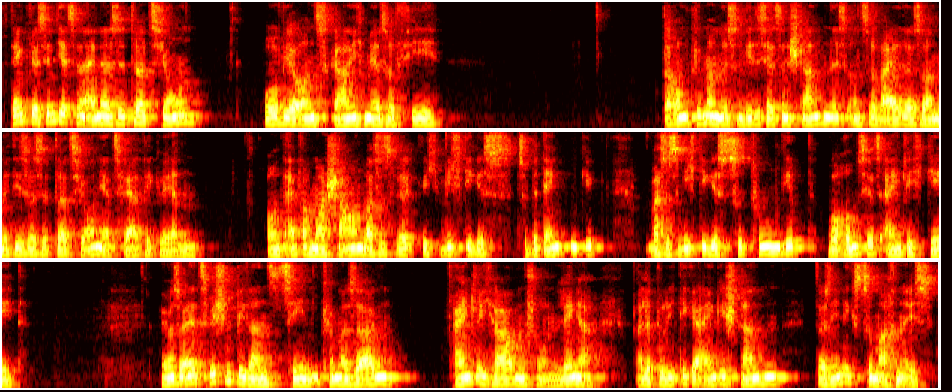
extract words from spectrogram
Ich denke, wir sind jetzt in einer Situation, wo wir uns gar nicht mehr so viel darum kümmern müssen, wie das jetzt entstanden ist und so weiter, sondern mit dieser Situation jetzt fertig werden. Und einfach mal schauen, was es wirklich Wichtiges zu bedenken gibt, was es Wichtiges zu tun gibt, worum es jetzt eigentlich geht. Wenn wir so eine Zwischenbilanz ziehen, können wir sagen, eigentlich haben schon länger alle Politiker eingestanden, dass eh nichts zu machen ist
